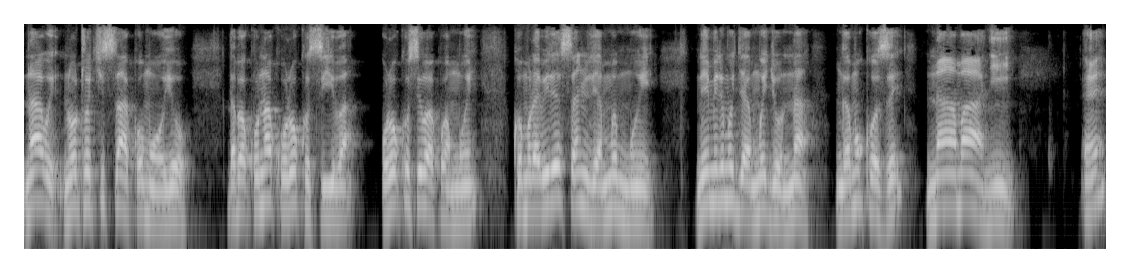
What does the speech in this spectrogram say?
Naawe n'otokisaako mwoyo. Laba ku lunaku olw'okusiiba olw'okusiiba kwammwe kwe mulabira essanyu lyammwe mmwe n'emirimu gyammwe gyonna nga mukoze n'amaanyi eh?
